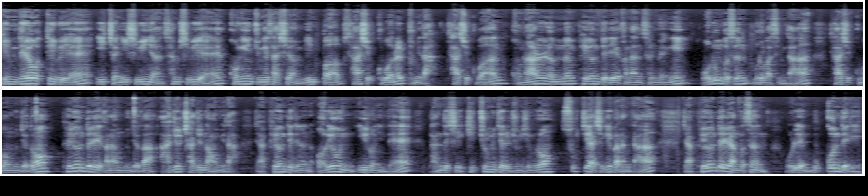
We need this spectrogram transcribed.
김대호 TV의 2022년 32회 공인중개사 시험 민법 49번을 풉니다. 49번 고난을 넘는 표현들에 관한 설명이 옳은 것은 물어봤습니다. 49번 문제도 표현들에 관한 문제가 아주 자주 나옵니다. 자, 표현들이는 어려운 이론인데 반드시 기출 문제를 중심으로 숙지하시기 바랍니다. 자, 표현들이란 것은 원래 무권 대리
